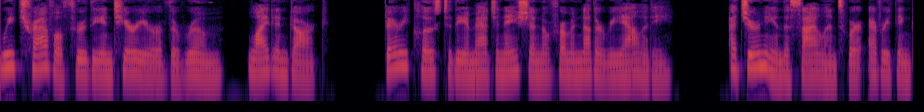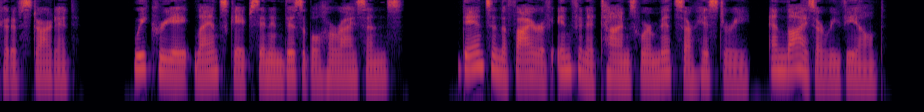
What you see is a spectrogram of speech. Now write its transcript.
We travel through the interior of the room, light and dark. Very close to the imagination or from another reality. A journey in the silence where everything could have started. We create landscapes in invisible horizons. Dance in the fire of infinite times where myths are history, and lies are revealed.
